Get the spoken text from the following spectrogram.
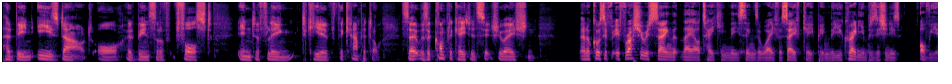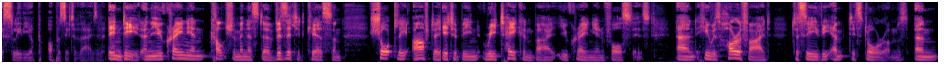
had been eased out or had been sort of forced into fleeing to Kiev, the capital. So it was a complicated situation. And of course, if, if Russia is saying that they are taking these things away for safekeeping, the Ukrainian position is obviously the op- opposite of that, isn't it? Indeed. And the Ukrainian culture minister visited Kherson shortly after it had been retaken by Ukrainian forces. And he was horrified to see the empty storerooms and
